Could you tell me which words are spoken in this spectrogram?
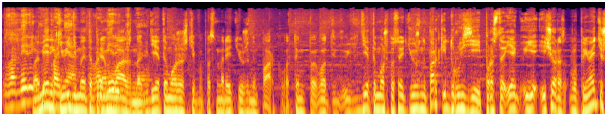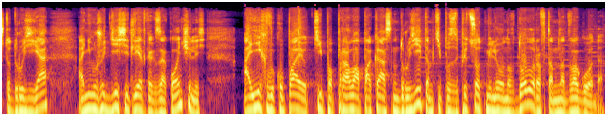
в Америке, в Америке понятно, видимо, это прям Америке, важно, да. где ты можешь, типа, посмотреть Южный парк. Вот, им, вот где ты можешь посмотреть Южный парк и друзей. Просто, я, я, еще раз, вы понимаете, что друзья, они уже 10 лет как закончились, а их выкупают, типа, права показ на друзей, там, типа, за 500 миллионов долларов, там, на 2 года.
